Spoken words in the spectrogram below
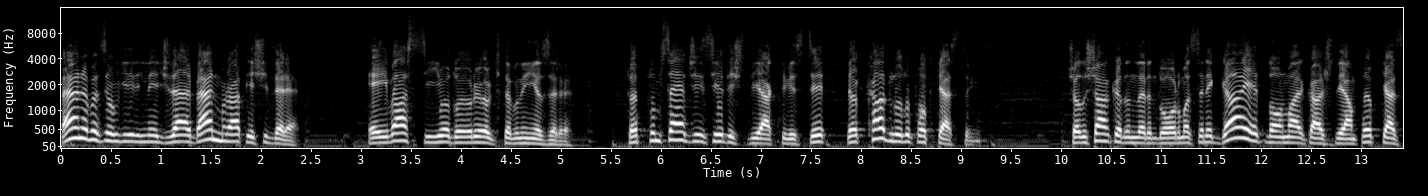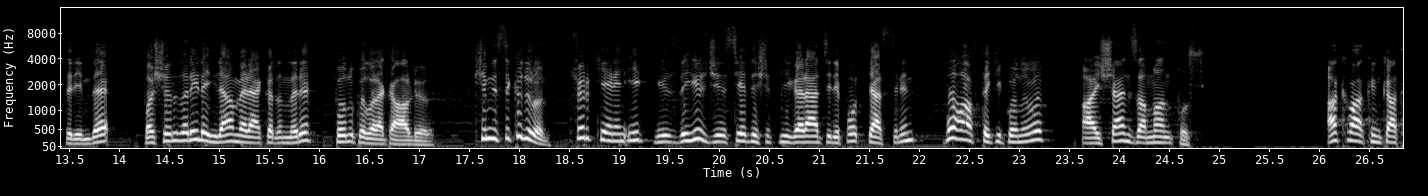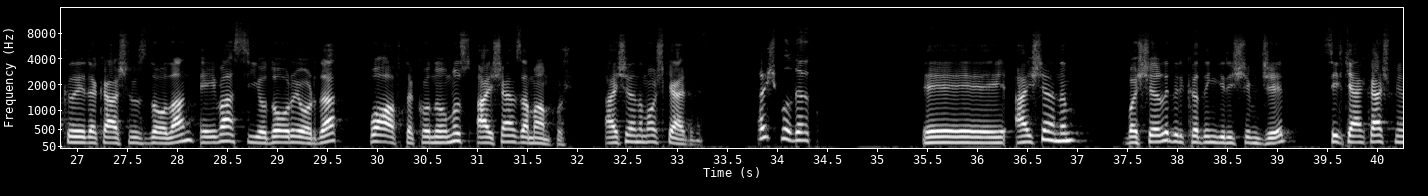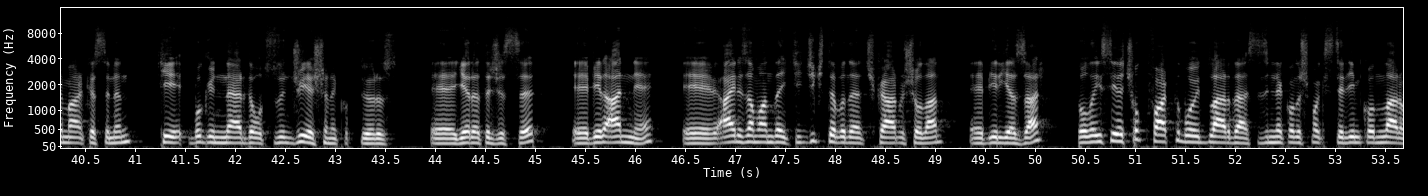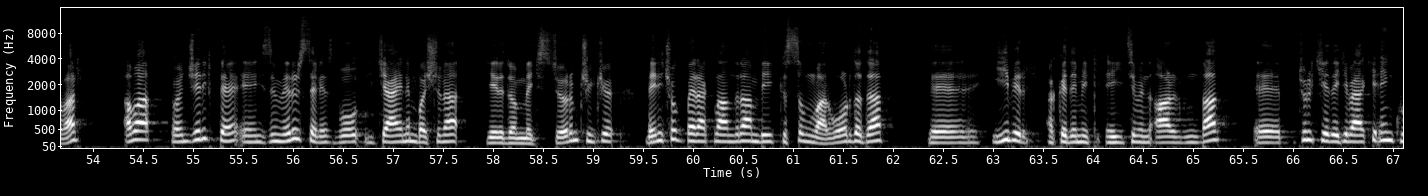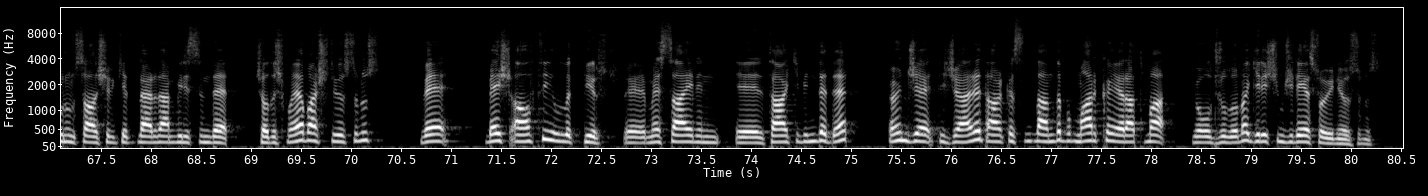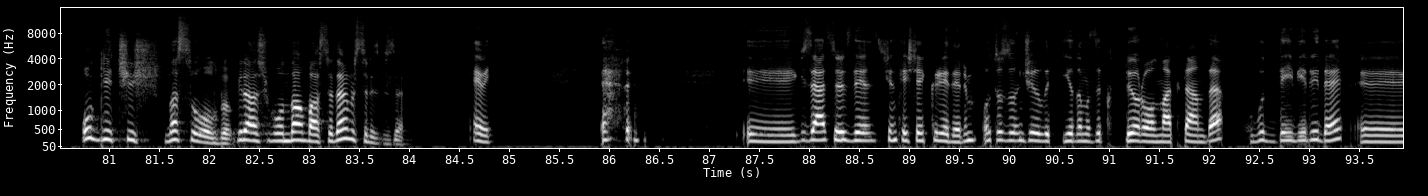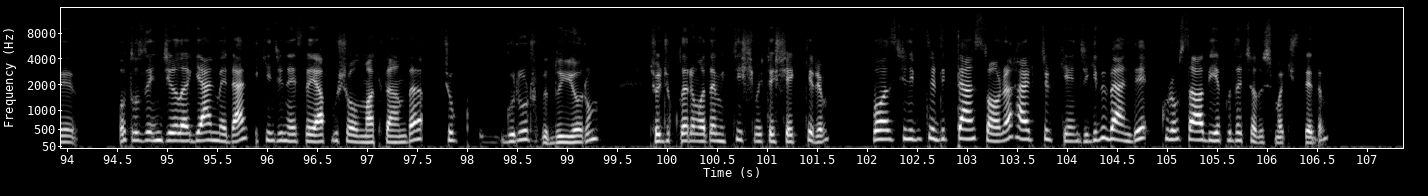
Merhaba sevgili dinleyiciler, ben Murat Yeşillere. Eyvah CEO Doğuruyor kitabının yazarı. Toplumsal cinsiyet eşitliği aktivisti ve kadrolu podcasterimiz. Çalışan kadınların doğurmasını gayet normal karşılayan podcast serimde başarılarıyla ilan veren kadınları konuk olarak ağırlıyorum. Şimdi sıkı durun. Türkiye'nin ilk %100 cinsiyet eşitliği garantili podcastinin bu haftaki konuğu Ayşen Zamanpur. Akbank'ın katkılarıyla karşınızda olan Eyvah CEO Doğruyor da bu hafta konuğumuz Ayşen Zamanpur. Ayşe Hanım hoş geldiniz. Hoş bulduk. Ee, Ayşe Hanım başarılı bir kadın girişimci. Silken Kaşmir markasının ki bugünlerde 30. yaşını kutluyoruz e, yaratıcısı. E, bir anne. E, aynı zamanda ikinci kitabını çıkarmış olan e, bir yazar. Dolayısıyla çok farklı boyutlarda sizinle konuşmak istediğim konular var. Ama öncelikle e, izin verirseniz bu hikayenin başına geri dönmek istiyorum. Çünkü beni çok meraklandıran bir kısım var. Orada da e, iyi bir akademik eğitimin ardından e, Türkiye'deki belki en kurumsal şirketlerden birisinde çalışmaya başlıyorsunuz ve 5-6 yıllık bir e, mesainin e, takibinde de önce ticaret arkasından da bu marka yaratma yolculuğuna girişimciliğe soyunuyorsunuz. O geçiş nasıl oldu? Birazcık ondan bahseder misiniz bize? Evet. E, güzel sözleriniz için teşekkür ederim. 30. Yıl, yılımızı kutluyor olmaktan da bu deviri de e, 30. yıla gelmeden ikinci nesle yapmış olmaktan da çok gurur duyuyorum. Çocuklarıma da müthiş müteşekkirim. Boğaziçi'ni bitirdikten sonra her Türk genci gibi ben de kurumsal bir yapıda çalışmak istedim.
